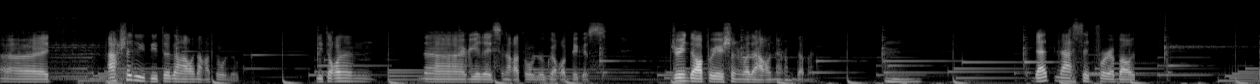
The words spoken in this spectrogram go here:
Uh, actually, dito lang ako nakatulog. Dito ko na, na realize na nakatulog ako because during the operation wala akong naramdaman. Mm. That lasted for about 9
